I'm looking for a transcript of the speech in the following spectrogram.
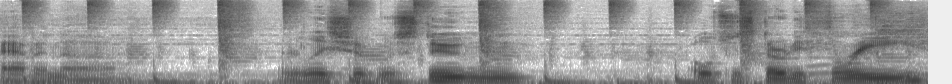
Having a relationship with student. Oates was 33.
